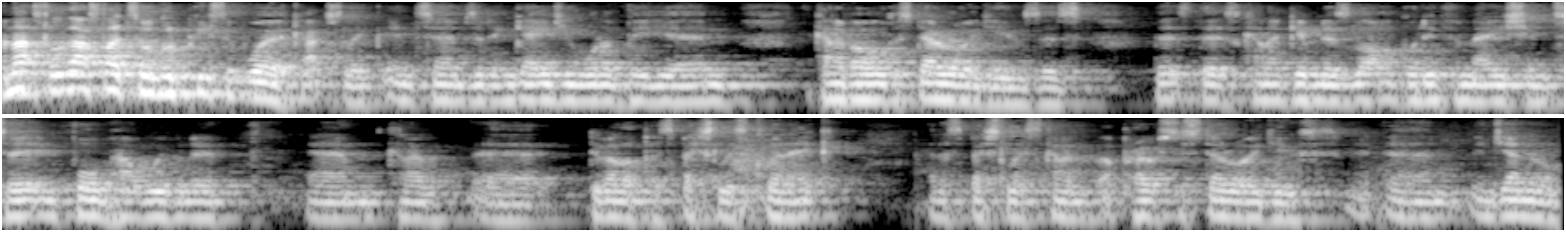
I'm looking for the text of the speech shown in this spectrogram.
And that's that's led to a good piece of work actually in terms of engaging one of the um, kind of older steroid users. That's that's kind of given us a lot of good information to inform how we're going to um, kind of uh, develop a specialist clinic and a specialist kind of approach to steroid use um, in general.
